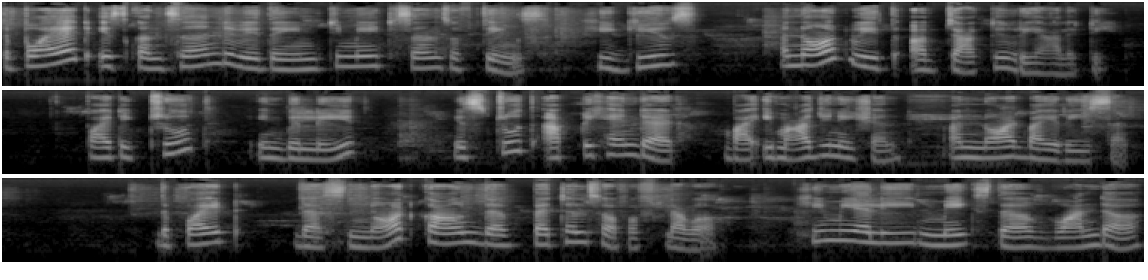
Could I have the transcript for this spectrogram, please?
The poet is concerned with the intimate sense of things he gives and not with objective reality. Poetic truth in belief is truth apprehended by imagination and not by reason. The poet does not count the petals of a flower. He merely makes the wonder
